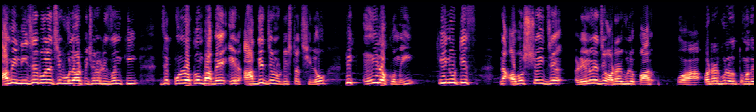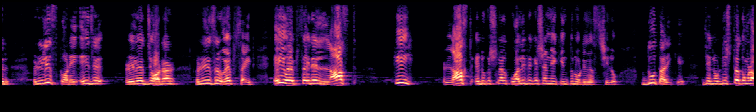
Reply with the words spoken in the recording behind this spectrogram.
আমি নিজে বলেছি ভুল হওয়ার পিছনের রিজন কি? যে কোনো রকমভাবে এর আগের যে নোটিশটা ছিল, ঠিক এই রকমই কি নোটিশ না, অবশ্যই যে রেলওয়ে যে অর্ডারগুলো পা অর্ডারগুলো তোমাদের রিলিজ করে, এই যে রেলওয়ের যে অর্ডার রিলিজের ওয়েবসাইট এই ওয়েবসাইটের লাস্ট কি? লাস্ট এডুকেশনাল কোয়ালিফিকেশন নিয়ে কিন্তু নোটিশ এসেছিল দু তারিখে। যে নোটিশটা তোমরা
